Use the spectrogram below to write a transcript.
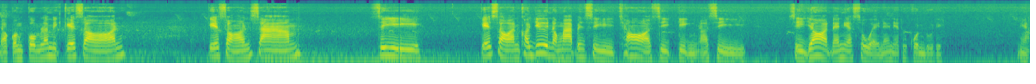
ดอกกลมๆแล้วมีเกสร เกสรสามสี่เกสรเขายื่นออกมาเป็นสี่ช่อสี่กิ่งเนาะสี่สี่ยอดนะเนี่ยสวยนะเนี่ยทุกคนดูดิเนี่ย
